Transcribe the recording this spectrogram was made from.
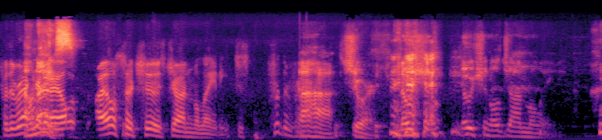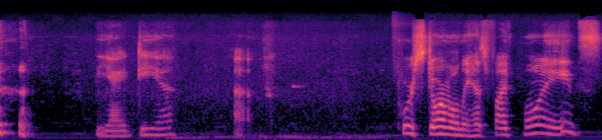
For the record, I, nice. also, I also chose John Mulaney. Just for the record. Aha, sure. Notion, notional John Mulaney. The idea. Of. Poor Storm only has five points.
